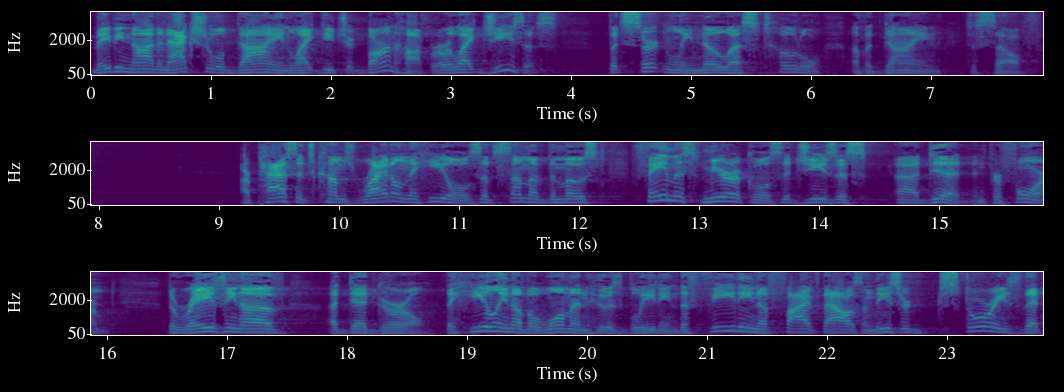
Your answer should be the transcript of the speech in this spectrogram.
Maybe not an actual dying like Dietrich Bonhoeffer or like Jesus, but certainly no less total of a dying to self. Our passage comes right on the heels of some of the most famous miracles that Jesus uh, did and performed the raising of a dead girl, the healing of a woman who is bleeding, the feeding of 5,000. These are stories that,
